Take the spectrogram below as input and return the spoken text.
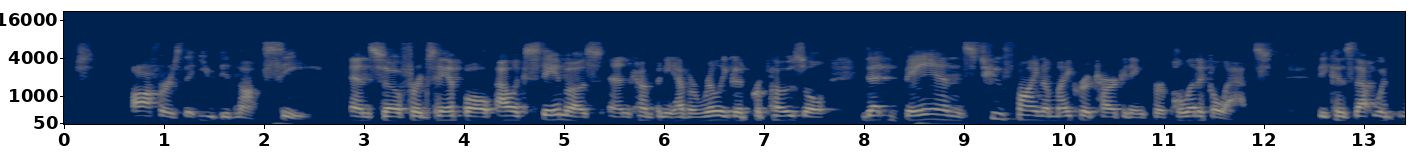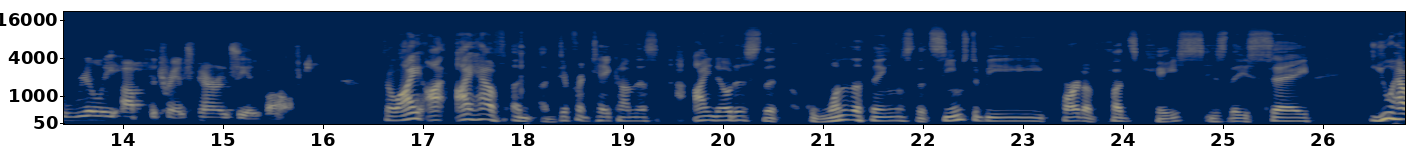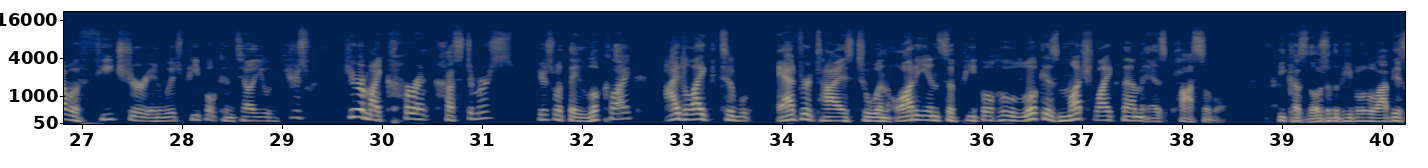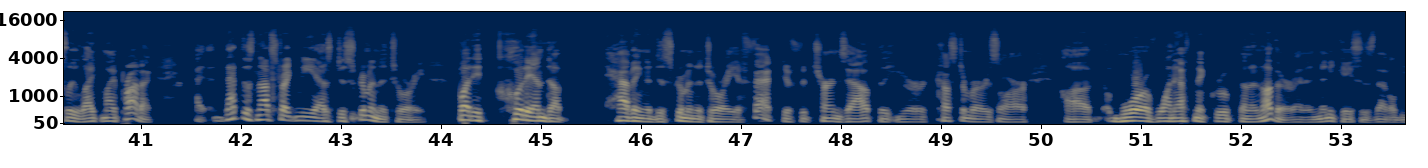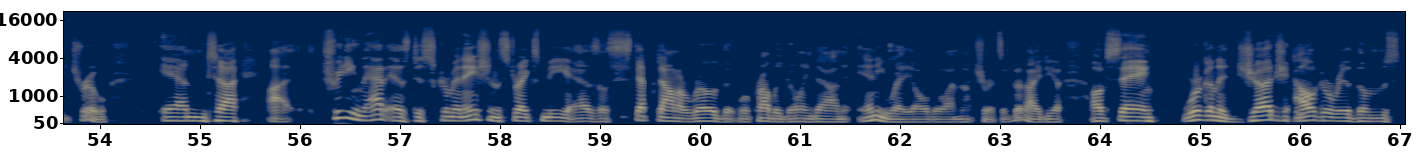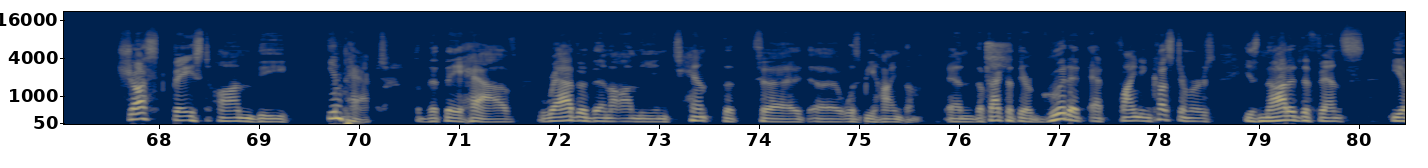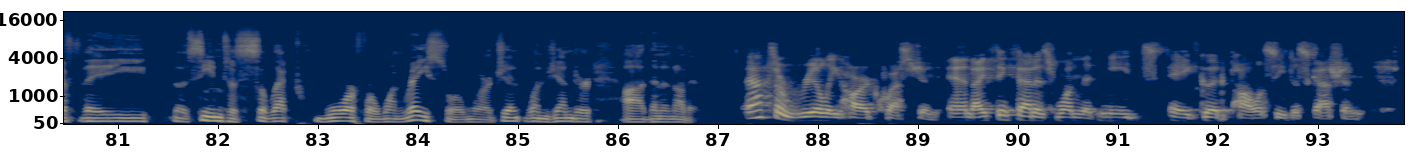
offers that you did not see. And so, for example, Alex Stamos and company have a really good proposal that bans too fine a micro targeting for political ads because that would really up the transparency involved. So I I, I have a, a different take on this. I notice that one of the things that seems to be part of HUD's case is they say you have a feature in which people can tell you here's here are my current customers. Here's what they look like. I'd like to advertise to an audience of people who look as much like them as possible because those are the people who obviously like my product. That does not strike me as discriminatory but it could end up having a discriminatory effect if it turns out that your customers are uh, more of one ethnic group than another. And in many cases, that'll be true. And uh, uh, treating that as discrimination strikes me as a step down a road that we're probably going down anyway, although I'm not sure it's a good idea, of saying we're going to judge algorithms just based on the impact that they have rather than on the intent that uh, uh, was behind them. And the fact that they're good at, at finding customers is not a defense if they uh, seem to select more for one race or more gen- one gender uh, than another. That's a really hard question. And I think that is one that needs a good policy discussion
